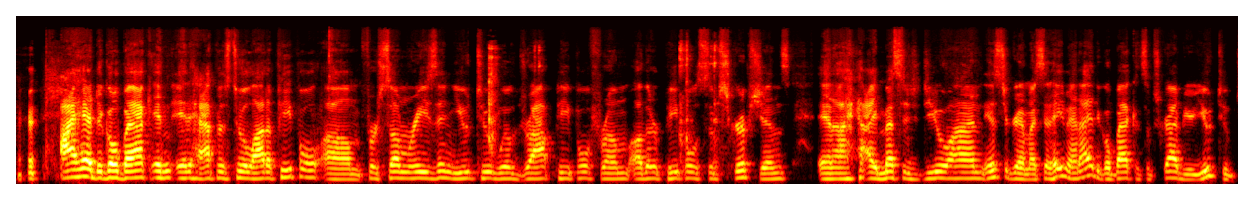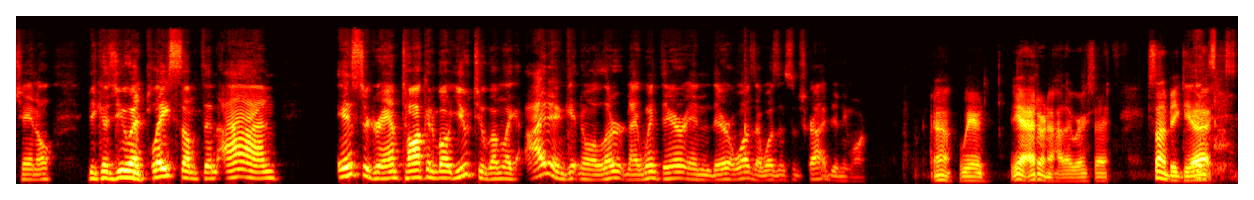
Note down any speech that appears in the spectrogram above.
I had to go back, and it happens to a lot of people. Um, for some reason, YouTube will drop people from other people's subscriptions. And I, I messaged you on Instagram. I said, "Hey, man, I had to go back and subscribe to your YouTube channel because you had placed something on Instagram talking about YouTube." I'm like, I didn't get no alert, and I went there, and there it was. I wasn't subscribed anymore. Oh, weird. Yeah, I don't know how that works. It's not a big deal. It's,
